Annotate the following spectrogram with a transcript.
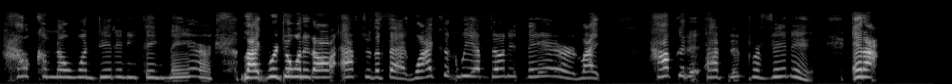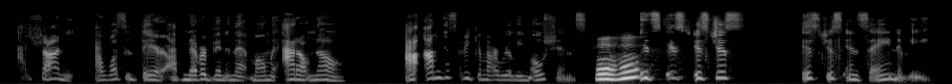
how come no one did anything there? Like we're doing it all after the fact. Why couldn't we have done it there? Like how could it have been prevented? And I, I Shawnee, I wasn't there. I've never been in that moment. I don't know. I, I'm just speaking my real emotions. Mhm. It's it's it's just it's just insane to me.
